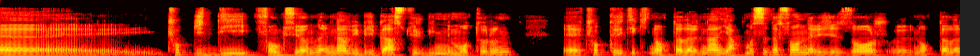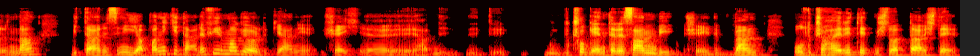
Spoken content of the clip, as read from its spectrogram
e, çok ciddi fonksiyonlarından ve bir gaz türbinli motorun çok kritik noktalarından yapması da son derece zor noktalarından bir tanesini yapan iki tane firma gördük yani şey e, bu çok enteresan bir şeydi. Ben oldukça hayret etmiştim. Hatta işte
